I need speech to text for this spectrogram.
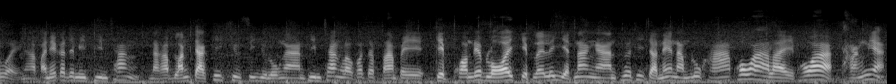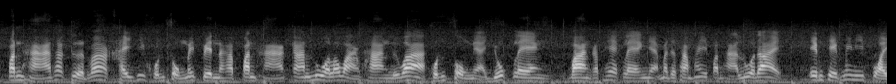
ด้วยนะครับ อันนี้ก็จะมีทีมช่างนะครับ หลังจากที่ QC อยู่โรงงานทีมช่างเราก็จะตามไปเก็บความเรียบร้อยเก็บรายละเอียดหน้างาน เพื่อที่จะแนะนำลูกค้า เพราะว่าอะไร เพราะว่าถังเนี่ยปัญหาถ้าเกิดว่าใครที่ขนส่งไม่เป็นนะครับ ปัญหาการรั่วระหว่างทาง หรือว่าขนส่งเนี่ยยกแรง วางกระแทกแรงเนี่ยมันจะทำให้ปัญหารั่วได้ m t e c h ไม่มีปล่อย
